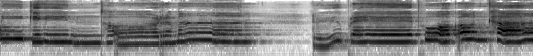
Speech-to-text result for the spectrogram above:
มีกินทรมาน หรือเปร อ้นขาว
